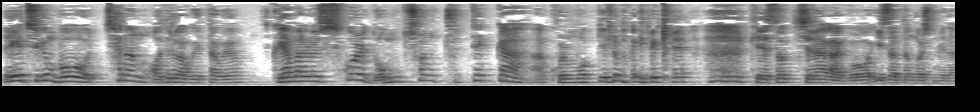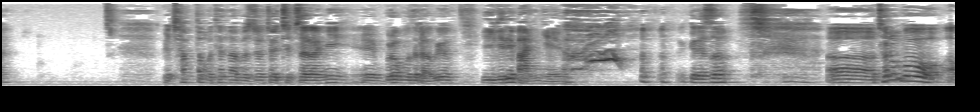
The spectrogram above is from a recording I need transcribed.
이게 지금 뭐 차는 어디로 가고 있다고요? 그야말로 시골 농촌 주택가 골목길을 막 이렇게 계속 지나가고 있었던 것입니다. 참다 못했나 보죠. 저희 집사람이 예, 물어보더라고요. 이 길이 맞니에요. 그래서 어, 저는 뭐 아,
